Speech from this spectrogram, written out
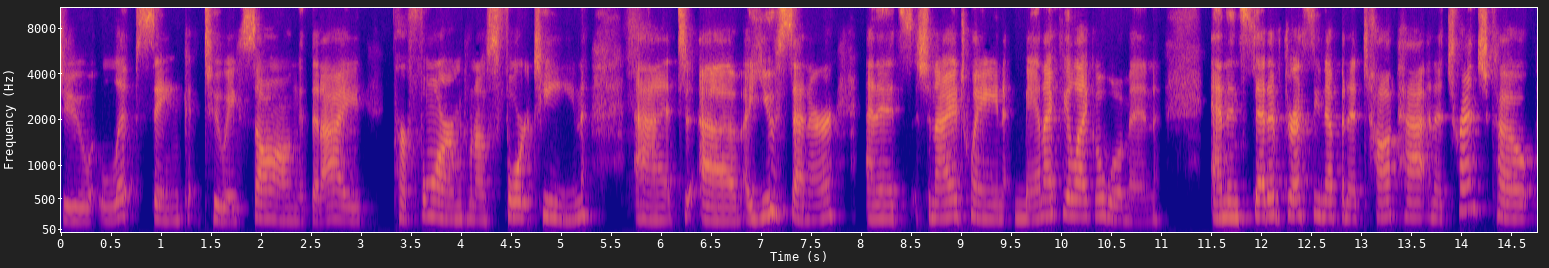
to lip sync to a song that i performed when I was 14 at um, a youth center, and it's Shania Twain, Man, I Feel Like a Woman. And instead of dressing up in a top hat and a trench coat,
